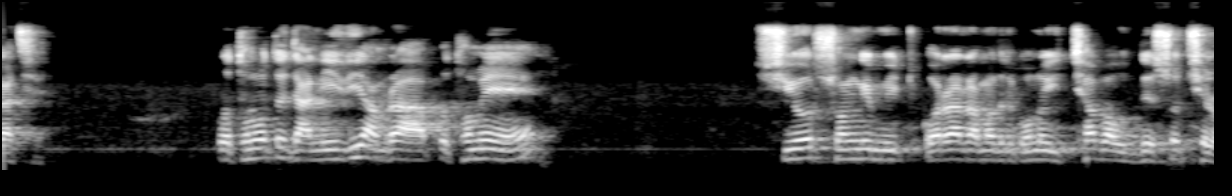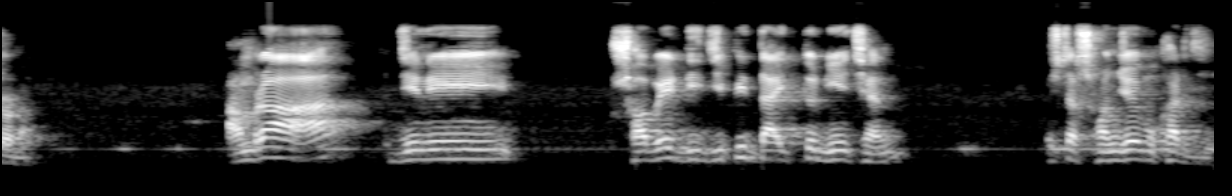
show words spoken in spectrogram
কাছে। প্রথমত জানিয়ে দিই, আমরা প্রথমে শিওর সঙ্গে মিট করার আমাদের কোনো ইচ্ছা বা উদ্দেশ্য ছিল না। আমরা যিনি সবে ডিজিপির দায়িত্ব নিয়েছেন, মিস্টার সঞ্জয় মুখার্জি,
